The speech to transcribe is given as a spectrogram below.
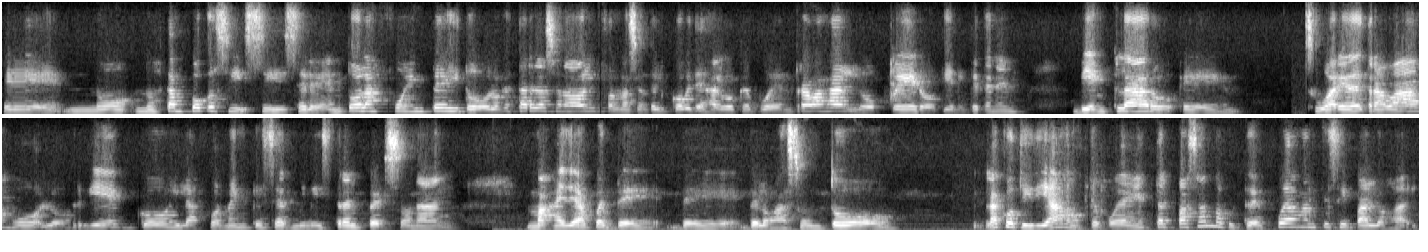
Eh, no, no es tampoco si, si se leen todas las fuentes y todo lo que está relacionado a la información del COVID, es algo que pueden trabajarlo, pero tienen que tener bien claro eh, su área de trabajo, los riesgos y la forma en que se administra el personal, más allá pues de, de, los asuntos la, cotidianos que pueden estar pasando, que ustedes puedan anticiparlos ahí.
